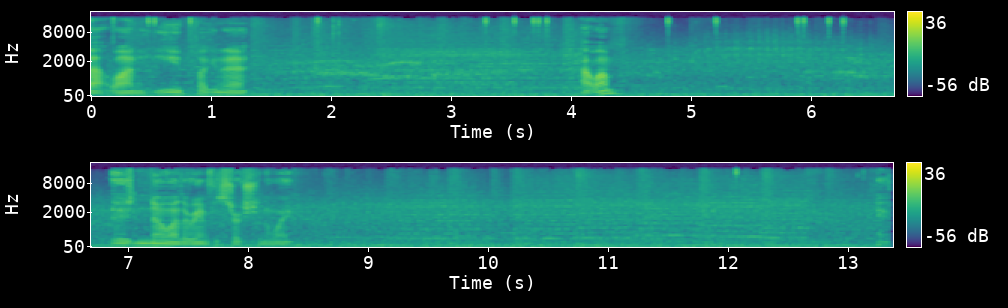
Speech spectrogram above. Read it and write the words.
that one. You plug into that one. There's no other infrastructure in the way. Okay.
